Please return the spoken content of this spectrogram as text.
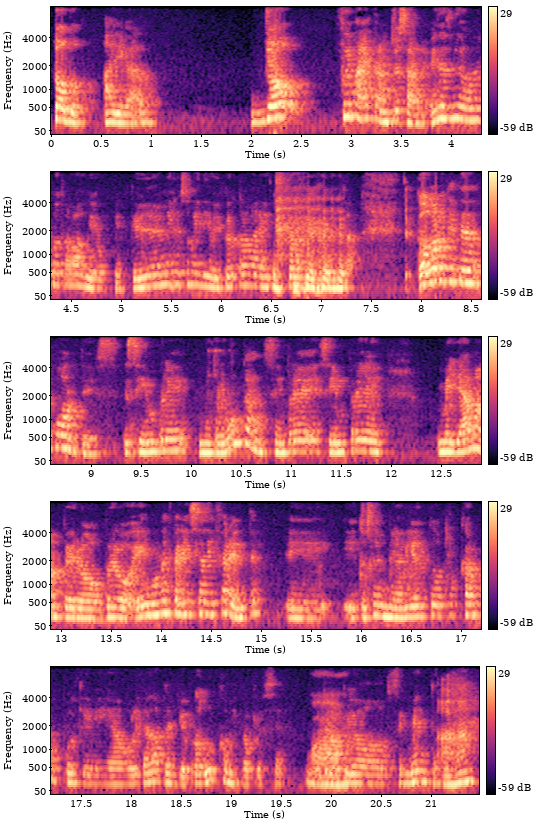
Todo ha llegado. Yo Fui maestra muchos años. Ese ha sido el único trabajo que yo busqué. Que yo llevé mi resumen y digo, yo quiero trabajar en esta escuela. Todo lo que es de deportes, siempre me preguntan, siempre, siempre me llaman, pero, pero es una experiencia diferente. Eh, entonces me ha abierto otros campos porque me ha obligado a aprender. Yo produzco mi propio set, Wow. mi propio segmento. Ajá.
